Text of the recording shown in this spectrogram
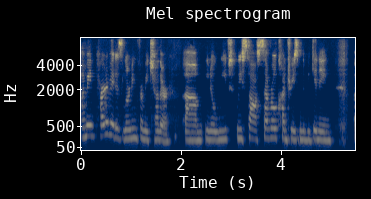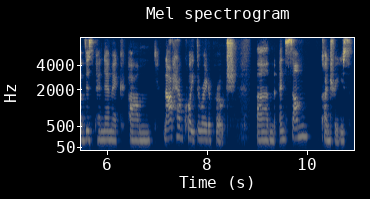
I mean, part of it is learning from each other. Um, you know, we we saw several countries in the beginning of this pandemic um, not have quite the right approach, um, and some countries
